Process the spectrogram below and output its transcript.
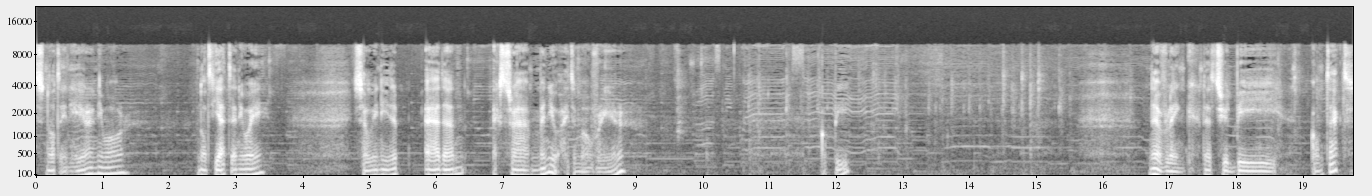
It's not in here anymore. Not yet, anyway. So we need to add an extra menu item over here. Copy. Navlink, that should be contact.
